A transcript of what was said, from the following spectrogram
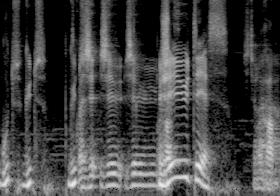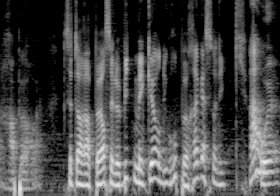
Guts, Guts. Guts. J'ai- eu. J'ai eu. G-U-T-S. Je dirais Rap. rappeur, ouais. C'est un rappeur, c'est le beatmaker du groupe Ragasonic. Ah ouais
